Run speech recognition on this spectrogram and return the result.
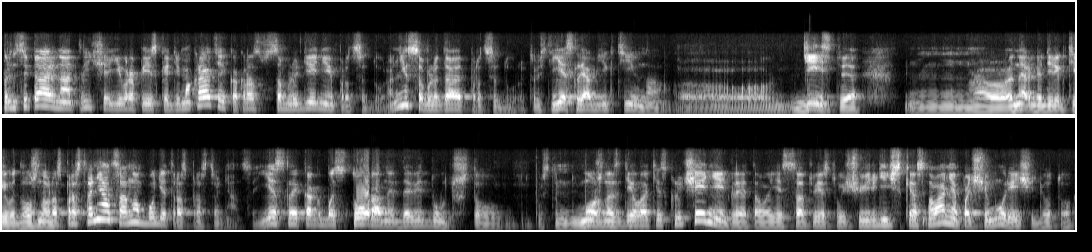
принципиальное отличие европейской демократии как раз в соблюдении процедур. Они соблюдают процедуры. То есть, если объективно э, действие э, энергодирективы должно распространяться, оно будет распространяться. Если как бы стороны доведут, что допустим, можно сделать исключение, для этого есть соответствующие юридические основания, почему речь идет о,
